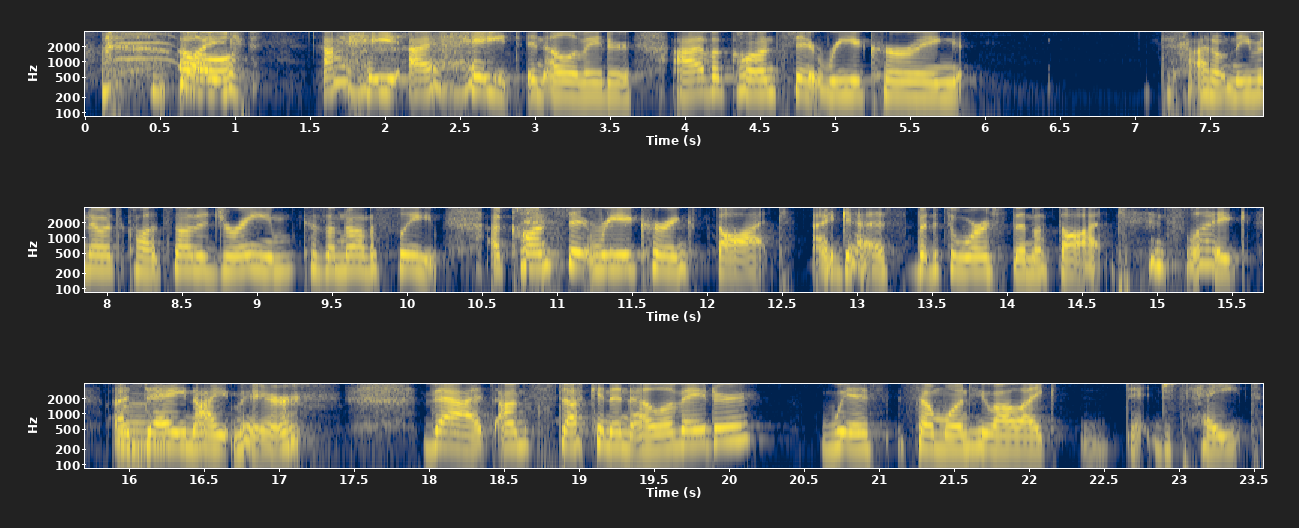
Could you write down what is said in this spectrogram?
Oh, like I hate I hate an elevator. I have a constant reoccurring I don't even know what it's called. It's not a dream because I'm not asleep. A constant reoccurring thought, I guess, but it's worse than a thought. It's like a day nightmare that I'm stuck in an elevator with someone who I like just hate,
